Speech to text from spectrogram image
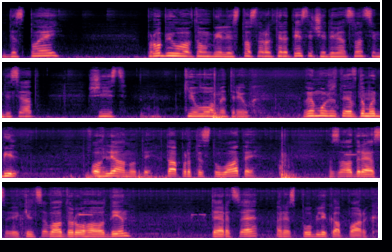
дисплей. Пробігу автомобілі 143 тисячі 976 кілометрів. Ви можете автомобіль оглянути та протестувати за адресою Кільцева дорога 1, ТРЦ Республіка Парк.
